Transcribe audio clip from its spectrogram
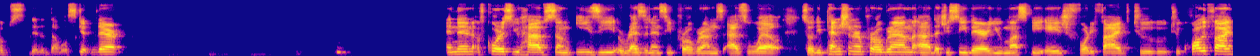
Oops, did a double skip there. And then, of course, you have some easy residency programs as well. So the pensioner program uh, that you see there, you must be age 45 to, to qualify.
